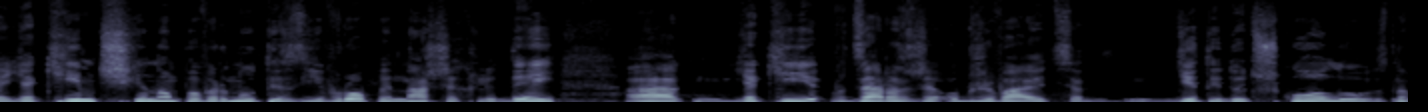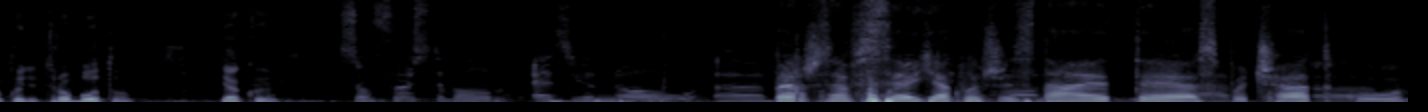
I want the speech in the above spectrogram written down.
яким чином повернути з Європи наших людей, які зараз вже обживаються. Діти йдуть в школу, знаходять роботу. Дякую. Uh, Перш за все, як ви вже знаєте, спочатку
